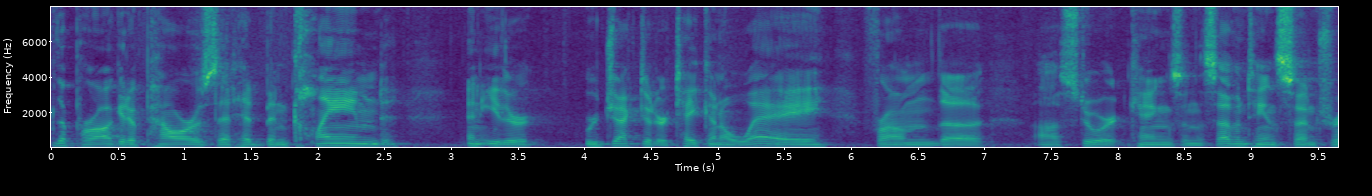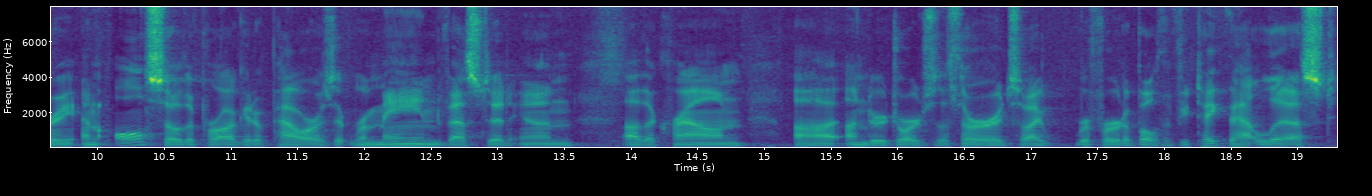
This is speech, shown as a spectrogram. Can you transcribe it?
the prerogative powers that had been claimed and either rejected or taken away from the uh, Stuart kings in the 17th century, and also the prerogative powers that remained vested in uh, the crown uh, under George III. So I refer to both. If you take that list,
